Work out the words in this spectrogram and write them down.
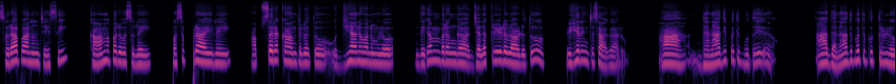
సురాపానం చేసి కామపరవశులై పశుప్రాయులై అప్సరకాంతులతో ఉద్యానవనంలో దిగంబరంగా జలక్రీడలాడుతూ విహరించసాగారు. ఆ ధనాధిపతి పుత్రి ఆ ధనాధిపతి పుత్రులు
